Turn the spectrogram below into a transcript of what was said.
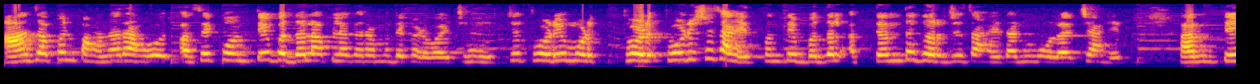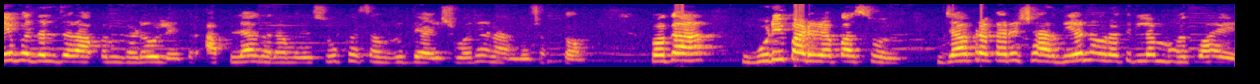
आज आपण पाहणार आहोत असे कोणते बदल आपल्या घरामध्ये घडवायचे आहेत? जे थोडे मोड थोडे थोडेसेच आहेत पण ते बदल अत्यंत गरजेचे आहेत आणि मोलाचे आहेत. कारण ते बदल जर आपण घडवले तर आपल्या घरामध्ये सुख समृद्धी ऐश्वर नांदू शकतो. बघा गुढीपाडव्यापासून ज्या प्रकारे शारदीय नवरात्रीला महत्त्व आहे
